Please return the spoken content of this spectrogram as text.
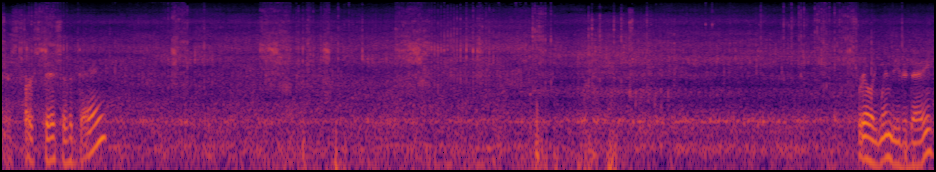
There's first fish of the day. Really windy today.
